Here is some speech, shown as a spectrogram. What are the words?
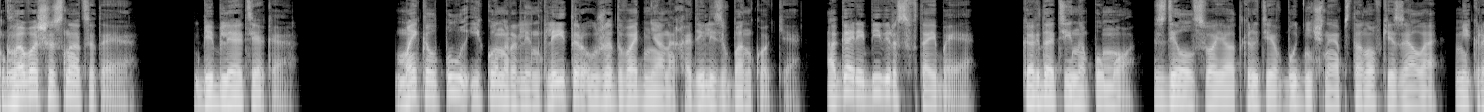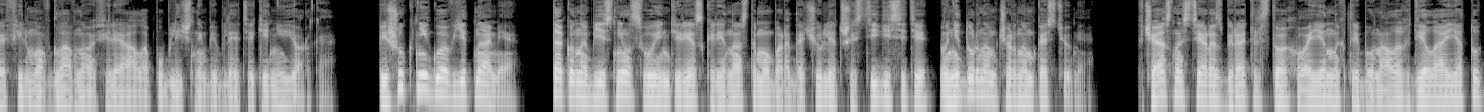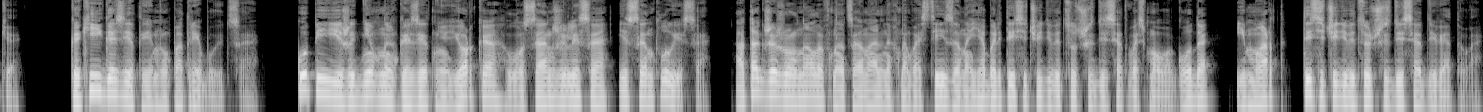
Глава 16. Библиотека. Майкл Пул и Конор Линклейтер уже два дня находились в Бангкоке, а Гарри Биверс в Тайбэе. Когда Тина Пумо сделал свое открытие в будничной обстановке зала микрофильмов главного филиала публичной библиотеки Нью-Йорка. «Пишу книгу о Вьетнаме», так он объяснил свой интерес коренастому бородачу лет 60 в недурном черном костюме. В частности, о разбирательствах в военных трибуналах дела о Ятуке. Какие газеты ему потребуются? Копии ежедневных газет Нью-Йорка, Лос-Анджелеса и Сент-Луиса, а также журналов национальных новостей за ноябрь 1968 года и март 1969.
